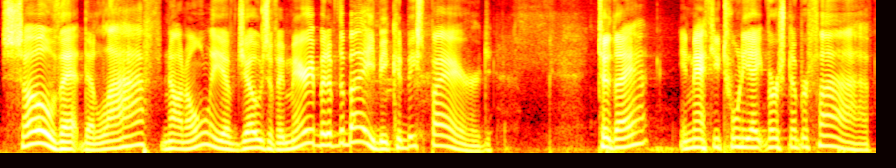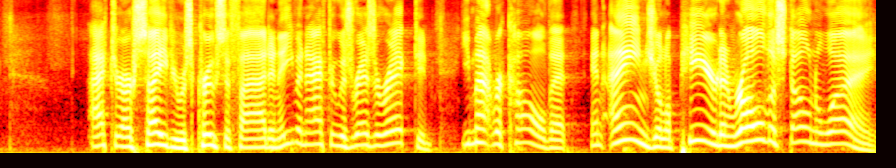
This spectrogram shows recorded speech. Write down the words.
so that the life not only of Joseph and Mary, but of the baby could be spared. To that, in Matthew 28, verse number 5, after our Savior was crucified and even after he was resurrected, you might recall that an angel appeared and rolled the stone away.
